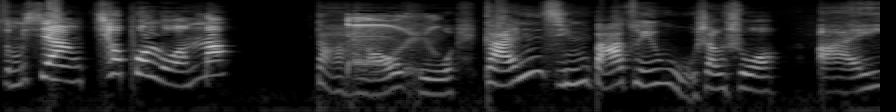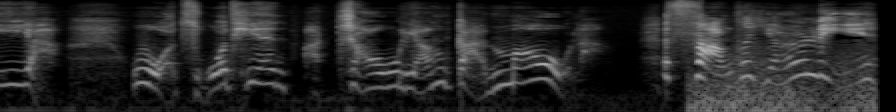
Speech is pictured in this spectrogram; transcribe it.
怎么像敲破锣呢？大老虎赶紧把嘴捂上说：“哎呀！”我昨天啊着凉感冒了，嗓子眼儿里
